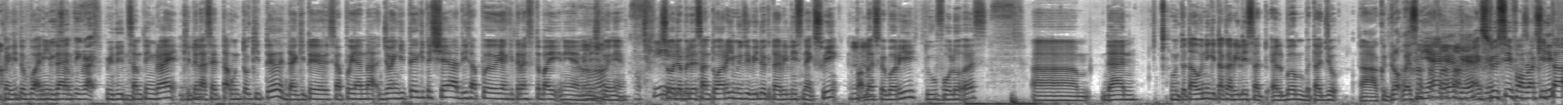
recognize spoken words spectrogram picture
Apa yang kita buat ni Doing dan something right. We did something right. Kita nak set up untuk kita Dan kita Siapa yang nak join kita Kita share di siapa Yang kita rasa terbaik ni kan Management ni. Okey. So daripada Santuari Music video kita release next week 14 Februari Do follow us. Um, Dan Untuk tahun ni kita akan release Satu album bertajuk Ah, aku drop kat sini eh Okay, okay. Exclusive from Exclusive. Rakita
